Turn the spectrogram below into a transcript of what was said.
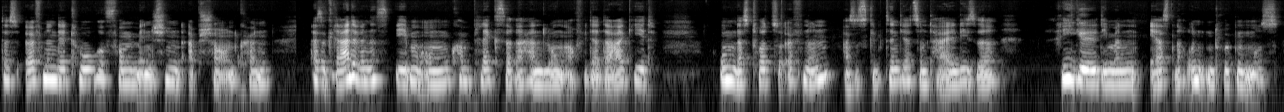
das Öffnen der Tore vom Menschen abschauen können. Also gerade wenn es eben um komplexere Handlungen auch wieder da geht um das Tor zu öffnen. Also es gibt, sind ja zum Teil diese Riegel, die man erst nach unten drücken muss,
